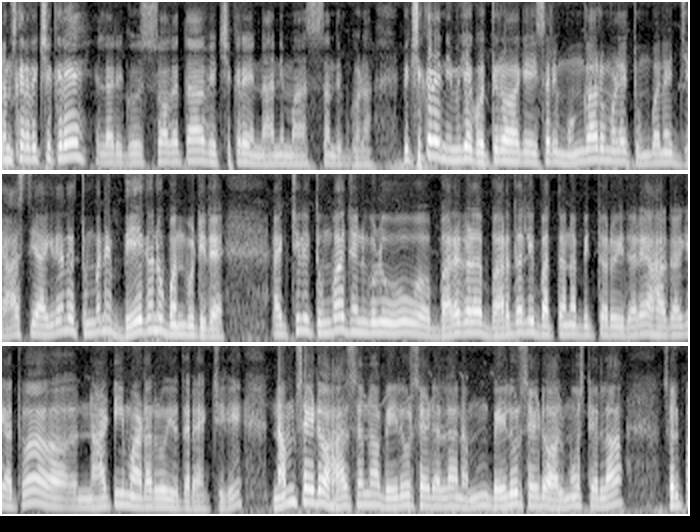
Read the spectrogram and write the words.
ನಮಸ್ಕಾರ ವೀಕ್ಷಕರೇ, ಎಲ್ಲರಿಗೂ ಸ್ವಾಗತ. ವೀಕ್ಷಕರೇ, ನಾನು ನಿಮ್ಮ ಸಂದೀಪ್ ಗೌಡ. ವೀಕ್ಷಕರೇ, ನಿಮಗೆ ಗೊತ್ತಿರೋ ಹಾಗೆ ಈ ಸರಿ ಮುಂಗಾರು ಮಳೆ ತುಂಬಾ ಜಾಸ್ತಿ ಆಗಿದೆ. ಅಂದರೆ ತುಂಬಾ ಬೇಗನೂ ಬಂದ್ಬಿಟ್ಟಿದೆ. ಆ್ಯಕ್ಚುಲಿ ತುಂಬ ಜನಗಳು ಬರಗಳ ಬರದಲ್ಲಿ ಭತ್ತನ ಬಿತ್ತರು ಇದ್ದಾರೆ. ಹಾಗಾಗಿ ಅಥವಾ ನಾಟಿ ಮಾಡೋರು ಇದ್ದಾರೆ ಆ್ಯಕ್ಚುಲಿ ನಮ್ಮ ಸೈಡು ಹಾಸನ, ಬೇಲೂರು ಸೈಡೆಲ್ಲ ನಮ್ಮ ಬೇಲೂರು ಸೈಡು ಆಲ್ಮೋಸ್ಟ್ ಎಲ್ಲ ಸ್ವಲ್ಪ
